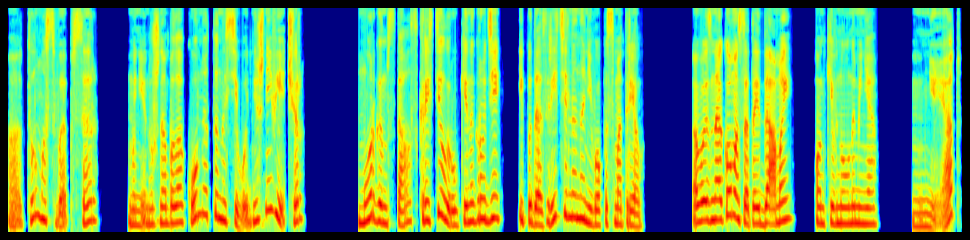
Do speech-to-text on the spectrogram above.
А, «Томас Веб, сэр. Мне нужна была комната на сегодняшний вечер». Морган встал, скрестил руки на груди и подозрительно на него посмотрел. «Вы знакомы с этой дамой?» Он кивнул на меня. «Нет»,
